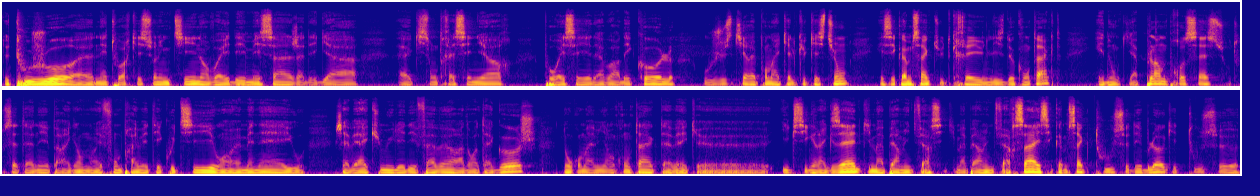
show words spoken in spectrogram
de toujours euh, networker sur LinkedIn, envoyer des messages à des gars, euh, qui sont très seniors pour essayer d'avoir des calls ou juste y répondre à quelques questions. Et c'est comme ça que tu te crées une liste de contacts. Et donc, il y a plein de process, surtout cette année, par exemple, dans les fonds de private equity ou en M&A, où j'avais accumulé des faveurs à droite à gauche. Donc, on m'a mis en contact avec euh, X, Y, Z, qui m'a permis de faire ci, qui m'a permis de faire ça. Et c'est comme ça que tout se débloque et tout se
